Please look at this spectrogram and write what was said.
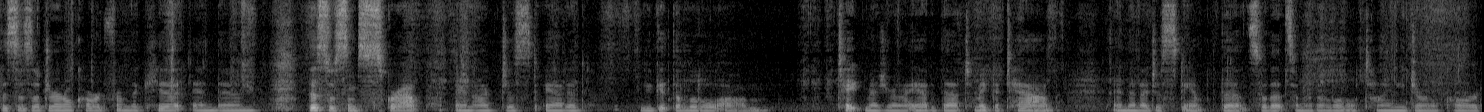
this is a journal card from the kit, and then this was some scrap, and I've just added, you get the little um, tape measure, and I added that to make a tab, and then I just stamped that, so that's another little tiny journal card.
